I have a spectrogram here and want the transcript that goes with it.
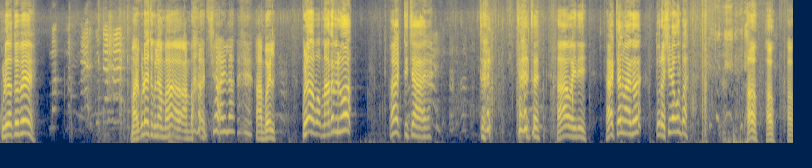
कुठे जातो बे? मारकुट आहे चुकले आंबा? आंबा अच्छा आईला. हा बैल. कुठं मागं फिरू? हा तिच्या आईला. चल चल चल. हा वहिनी. हा चल माग. तू रशी टाकून पा. हाव हाव हाव.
